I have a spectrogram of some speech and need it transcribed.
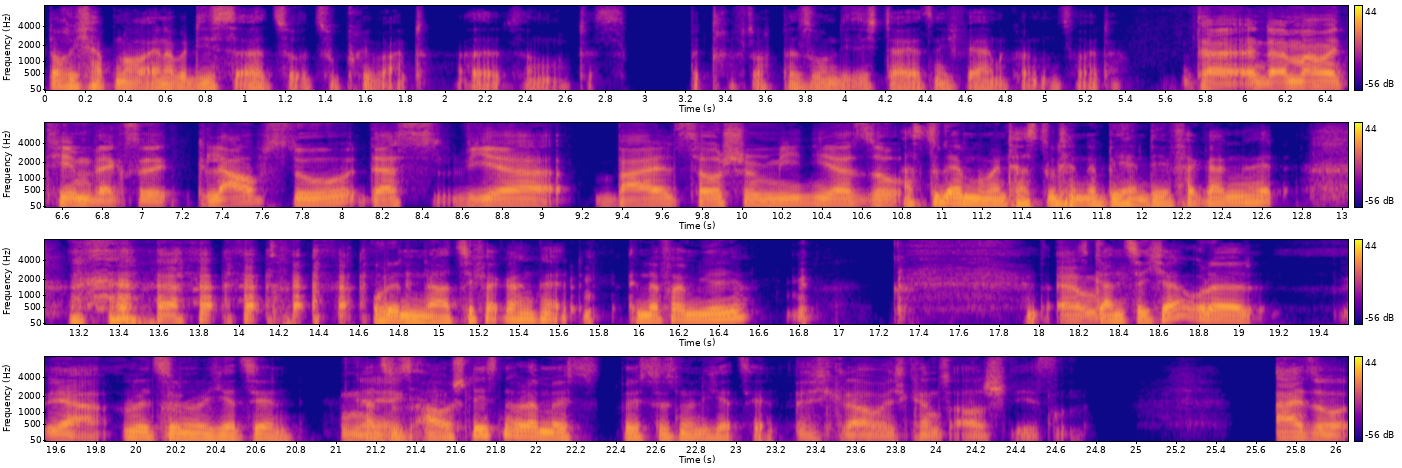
Doch, ich habe noch einen, aber die ist äh, zu, zu privat. Äh, sagen, das betrifft auch Personen, die sich da jetzt nicht wehren können und so weiter. Da, dann machen wir einen Themenwechsel. Glaubst du, dass wir bald Social Media so Hast du denn, Moment, hast du denn eine BND-Vergangenheit oder eine Nazi-Vergangenheit in der Familie? Ähm, Ganz sicher oder ja, willst du nur nicht erzählen? Kannst Nee. du es ausschließen oder möchtest, möchtest du es nur nicht erzählen? ich glaube, ich kann es ausschließen. Also,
